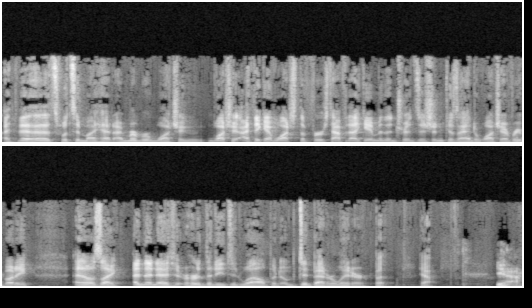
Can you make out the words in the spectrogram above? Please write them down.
I that's what's in my head. I remember watching watching. I think I watched the first half of that game and then transitioned because I had to watch everybody, and I was like, and then I heard that he did well, but did better later. But yeah, yeah.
